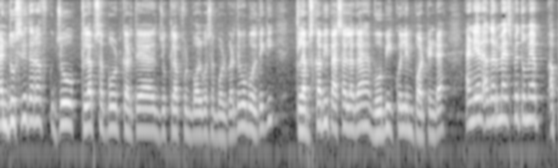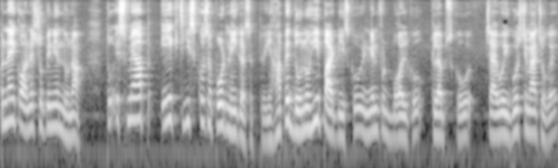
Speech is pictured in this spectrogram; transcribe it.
एंड दूसरी तरफ़ जो क्लब सपोर्ट करते हैं, जो क्लब फुटबॉल को सपोर्ट करते हैं, वो बोलते हैं कि क्लब्स का भी पैसा लगा है, वो भी इक्वल इंपॉर्टेंट है। एंड यार, अगर मैं इसमें तुम्हें अपना एक ऑनेस्ट ओपिनियन दूँ ना तो इसमें आप एक चीज़ को सपोर्ट नहीं कर सकते हो। यहाँ पे दोनों ही पार्टीज़ को इंडियन फुटबॉल को क्लब्स को, चाहे वो इगोस्ट मैच हो गए,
